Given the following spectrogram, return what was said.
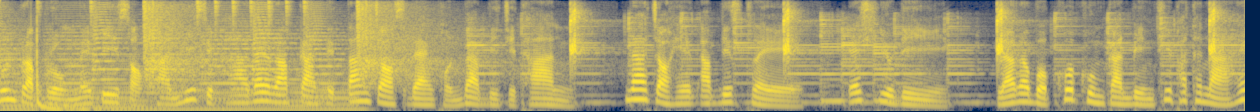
รุ่นปรับปรุงในปี 2025 ได้รับการติดตั้งจอแสดงผลแบบดิจิทัล หน้าจอ Head-Up Display HUD และระบบควบคุมการบินที่พัฒนาให้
